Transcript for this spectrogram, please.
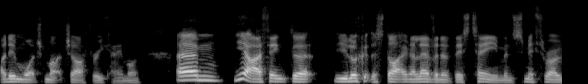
I didn't watch much after he came on. Um, yeah, I think that you look at the starting 11 of this team and Smith Rowe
